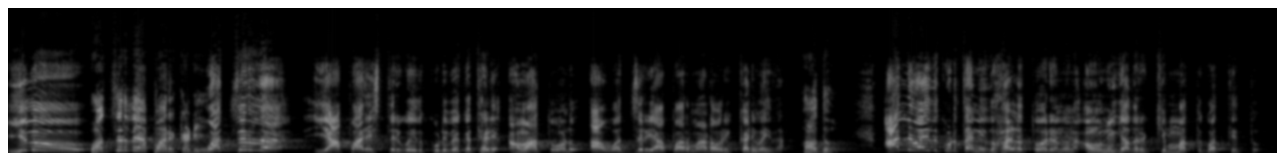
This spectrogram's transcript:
ಇದು ವಜ್ರದ ವ್ಯಾಪಾರಿ ಕಡಿ. ವಜ್ರದ ವ್ಯಾಪಾರಿಸ್ತರಿಗೂ ಇದು ಕುಡಿಬೇಕಂತ ಹೇಳಿ ಅವ ತಗೊಂಡು ಆ ವಜ್ರ ವ್ಯಾಪಾರ ಮಾಡೋರಿಗೆ ಕಡಿ ಒಯ್ದ. ಹೌದು. ಅಲ್ಲಿ ಒಯ್ದು ಕೊಡ್ತಾನೆ ಇದು ಹಳ್ಳ ತೋರಿ ಅವನಿಗೆ ಅದರ ಕಿಮ್ಮತ್ತು ಗೊತ್ತಿತ್ತು.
